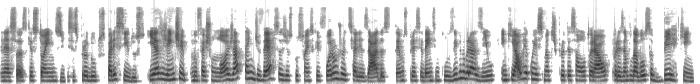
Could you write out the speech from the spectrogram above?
nessas questões desses produtos parecidos. E a gente, no Fashion Law, já tem diversas discussões que foram judicializadas, temos precedentes, inclusive no Brasil, em que há o reconhecimento de proteção autoral, por exemplo, da bolsa Birkin,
